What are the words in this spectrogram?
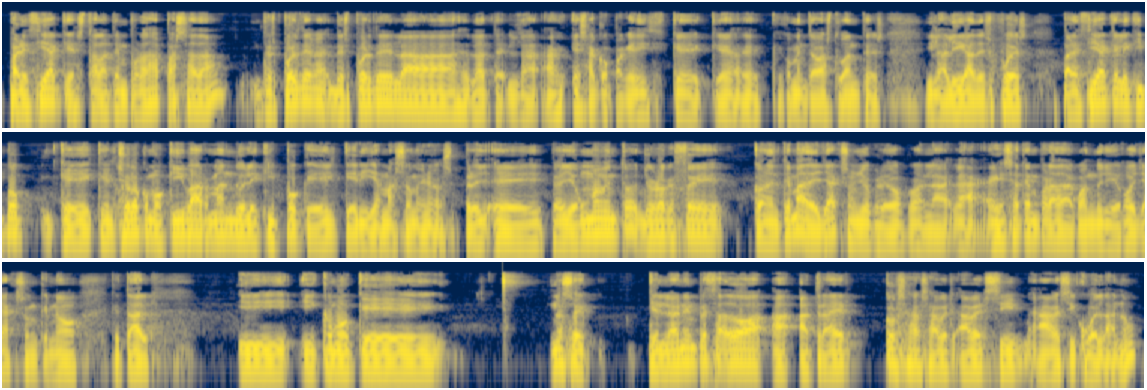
parecía que hasta la temporada pasada, después de, después de la, esa copa que, que, que- comentabas tú antes y la liga después, parecía que el equipo, que, que el Cholo como que iba armando el equipo que él quería más o menos. Pero, eh, pero llegó un momento, yo creo que fue con el tema de Jackson, yo creo, con la, esa temporada cuando llegó Jackson, que no, que tal, y, y como que, no sé, que le han empezado a, a- a traer cosas a ver, a ver si, a ver si cuela, ¿no?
